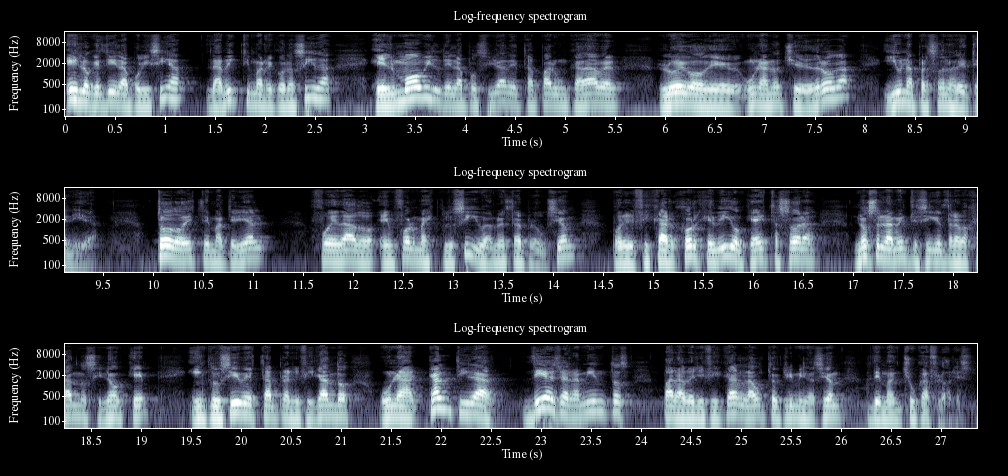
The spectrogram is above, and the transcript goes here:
es lo que tiene la policía, la víctima reconocida, el móvil de la posibilidad de tapar un cadáver luego de una noche de droga y una persona detenida. Todo este material fue dado en forma exclusiva a nuestra producción por el fiscal Jorge Vigo, que a estas horas no solamente sigue trabajando, sino que inclusive está planificando una cantidad de allanamientos para verificar la autocriminación de Manchuca Flores.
